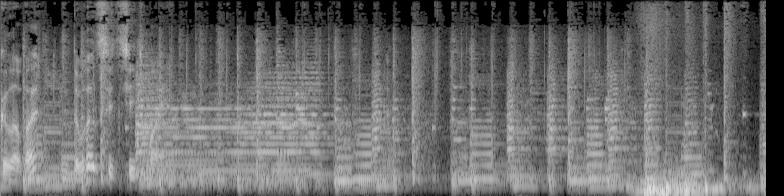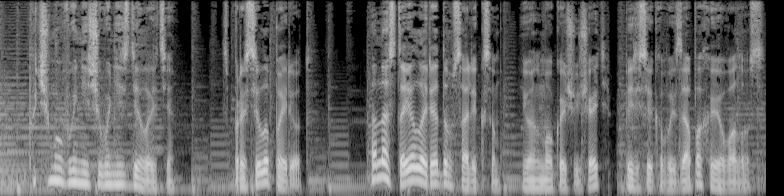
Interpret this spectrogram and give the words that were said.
Глава 27 «Почему вы ничего не сделаете?» – спросила Пайрёт. Она стояла рядом с Алексом, и он мог ощущать персиковый запах ее волос.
